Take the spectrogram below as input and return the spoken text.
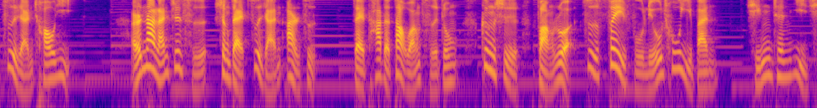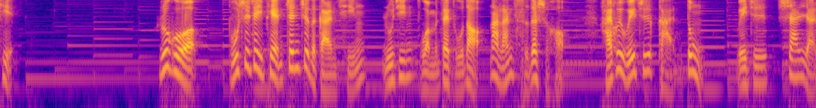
自然超逸，而纳兰之词胜在“自然”二字，在他的悼亡词中更是仿若自肺腑流出一般情真意切。如果不是这片真挚的感情，如今我们在读到纳兰词的时候。还会为之感动，为之潸然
